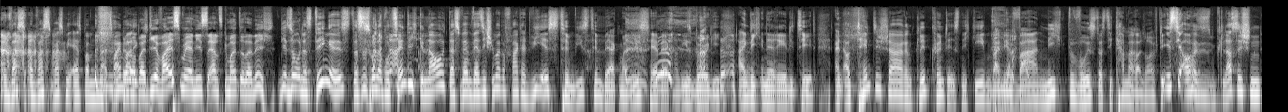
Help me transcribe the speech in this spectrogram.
und was, und was, was mir erst beim Ja, aber zweimal bei dir weiß man ja nie, ist es ernst gemeint oder nicht. so, und das Ding ist, das ist hundertprozentig genau, dass wer, wer sich schon mal gefragt hat, wie ist Tim, wie ist Tim Bergmann, wie ist Herr Bergmann, wie ist Bergi, eigentlich in der Realität. Ein authentischeren Clip könnte es nicht geben, weil mir war nicht bewusst, dass die Kamera läuft. Die ist ja auch aus diesem klassischen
